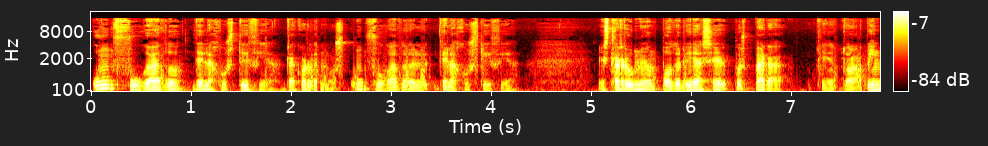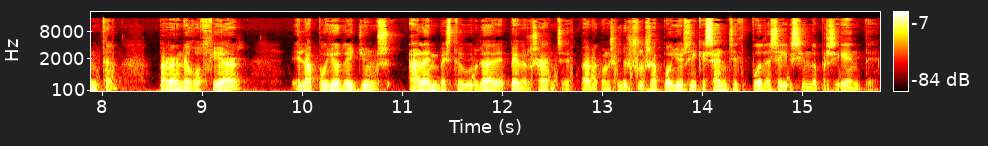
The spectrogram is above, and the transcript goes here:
un fugado de la justicia, recordemos, un fugado de la justicia. Esta reunión podría ser, pues, para, tiene toda la pinta, para negociar el apoyo de Junts a la investidura de Pedro Sánchez, para conseguir sus apoyos y que Sánchez pueda seguir siendo presidente.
